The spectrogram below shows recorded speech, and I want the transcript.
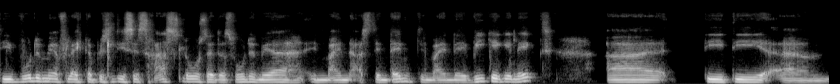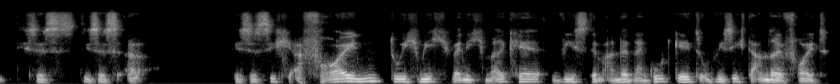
die wurde mir vielleicht ein bisschen dieses Rastlose, das wurde mir in meinen Aszendent, in meine Wiege gelegt. Äh, die, die, äh, dieses, dieses, äh, dieses sich erfreuen durch mich, wenn ich merke, wie es dem anderen dann gut geht und wie sich der andere freut.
